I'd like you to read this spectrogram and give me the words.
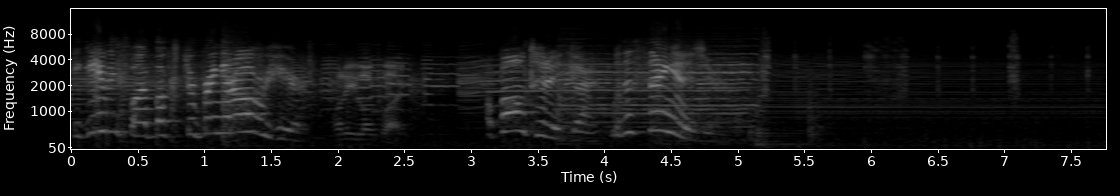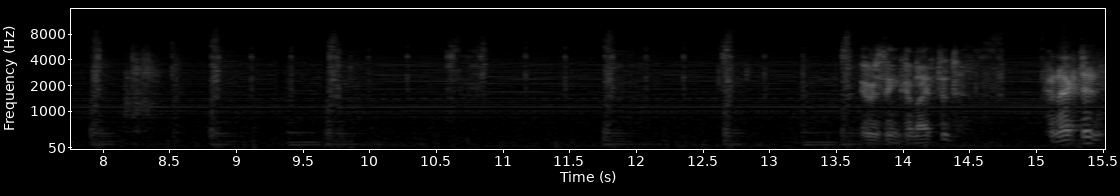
He gave me five bucks to bring it over here. What do you look like? A bald-headed guy with a thing in his ear. Everything connected? Connected?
